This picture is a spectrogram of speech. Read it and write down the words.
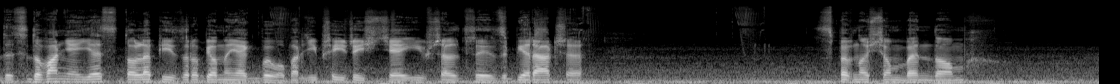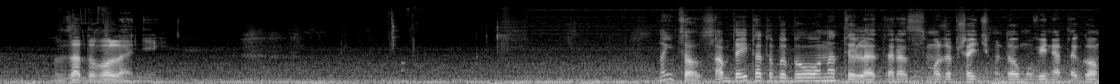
Zdecydowanie jest to lepiej zrobione jak było, bardziej przejrzyście i wszelcy zbieracze z pewnością będą zadowoleni. No i co, z update'a to by było na tyle. Teraz może przejdźmy do omówienia tego.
